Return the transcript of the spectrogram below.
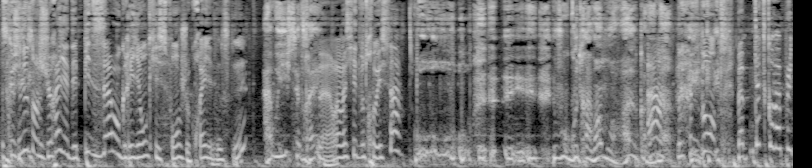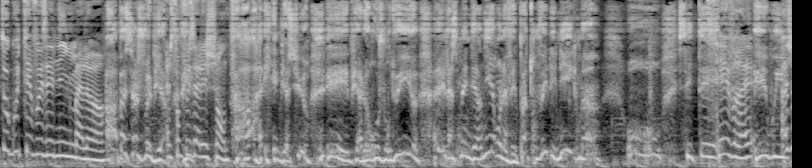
Parce que chez nous, dans le Jura, il y a des pizzas au grillon qui se font, je crois. Une- Hmm Ah oui, c'est vrai. Euh, On va essayer de vous trouver ça. Oh, oh, oh, euh, euh, vous goûterez avant moi, hein, quand Ah, même. hein. bon, bah, peut-être qu'on va plutôt goûter vos énigmes alors. Ah bah ça je veux bien. Elles sont plus alléchantes. Ah et bien sûr. Et puis alors aujourd'hui, euh, la semaine dernière, on n'avait pas trouvé l'énigme. Hein. Oh, c'était. C'est vrai. Et oui. Ah, je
